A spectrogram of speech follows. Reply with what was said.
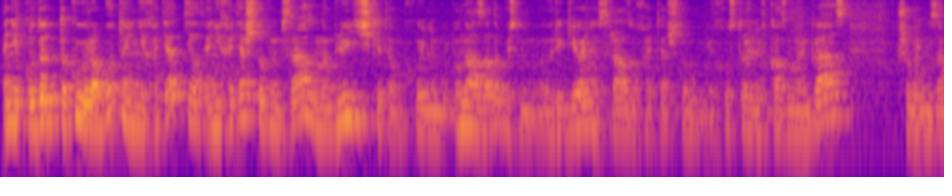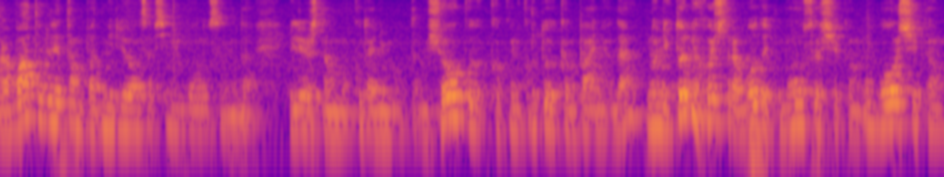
они куда-то такую работу они не хотят делать, они хотят, чтобы им сразу на блюдечке там какой-нибудь, у нас, да, допустим, в регионе сразу хотят, чтобы их устроили в Казмой газ, чтобы они зарабатывали там под миллион со всеми бонусами, да, или же там куда-нибудь там еще ку- какую-нибудь крутую компанию, да, но никто не хочет работать мусорщиком, уборщиком,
